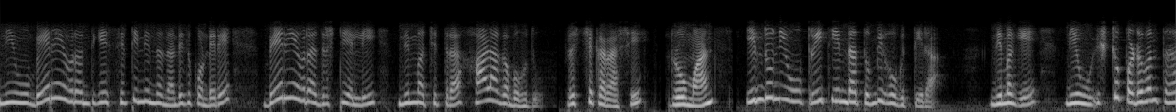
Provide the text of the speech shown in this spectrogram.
ನೀವು ಬೇರೆಯವರೊಂದಿಗೆ ಸಿಟ್ಟಿನಿಂದ ನಡೆದುಕೊಂಡರೆ ಬೇರೆಯವರ ದೃಷ್ಟಿಯಲ್ಲಿ ನಿಮ್ಮ ಚಿತ್ರ ಹಾಳಾಗಬಹುದು. ವೃಶ್ಚಿಕ ರಾಶಿ, ರೋಮಾನ್ಸ್, ಇಂದು ನೀವು ಪ್ರೀತಿಯಿಂದ ತುಂಬಿ ಹೋಗುತ್ತೀರಾ? ನಿಮಗೆ ನೀವು ಇಷ್ಟಪಡುವಂತಹ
